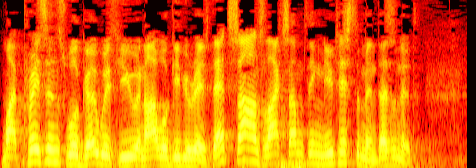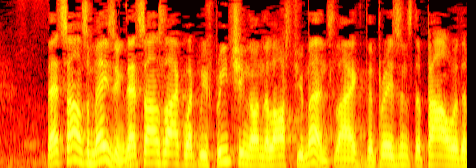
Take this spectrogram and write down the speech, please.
My presence will go with you and I will give you rest. That sounds like something New Testament, doesn't it? That sounds amazing. That sounds like what we've preaching on the last few months, like the presence, the power, the,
